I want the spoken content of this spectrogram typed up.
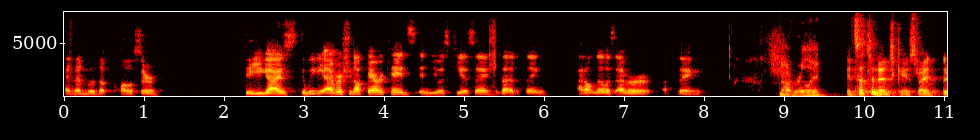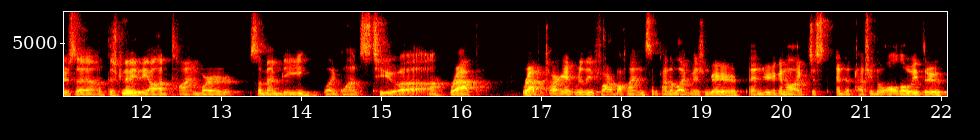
and then moved up closer. Do you guys? Do we ever shoot off barricades in USPSA? Is that a thing? I don't know if it's ever a thing. Not really. It's such an edge case, right? There's a there's gonna be the odd time where some MD like wants to uh wrap wrap a target really far behind some kind of like vision barrier, and you're gonna like just end up touching the wall all the way through.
